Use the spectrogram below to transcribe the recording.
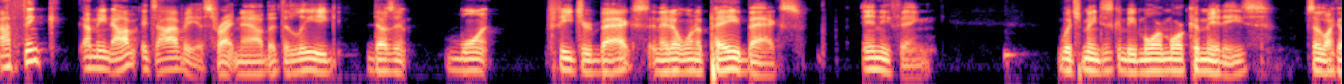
I think, I mean, it's obvious right now that the league doesn't want featured backs and they don't want to pay backs anything, which means it's going to be more and more committees. So, like a,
